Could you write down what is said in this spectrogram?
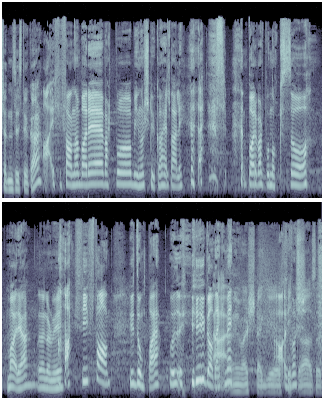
skjedde den siste uka? Nei, fy faen, jeg har bare vært på byen og stuka, helt ærlig. bare vært på NOx og Maria, hvordan går det med Nei, fy faen. Hun dumpa jeg. Hun, hun ga det ikke mer. hun var stygg Ja, fitte, var da. Altså.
